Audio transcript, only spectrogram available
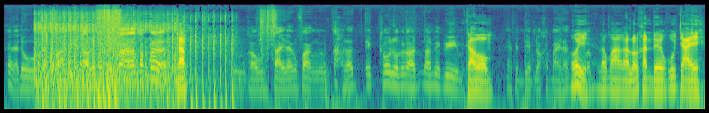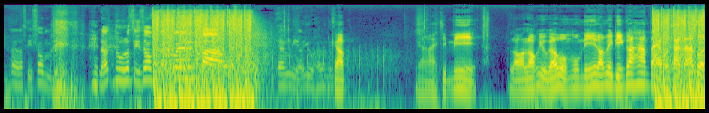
เอ้ยเดี๋ยวดูจังหวะที่ต่อจะมาขึ้นมาแล้วช็อปเปอร์ครับพุ่ง เขาใส่แรงฝั่งอ้าวแล้วเอ็กโคโดนไปก่อนนอนเบรกรีมครับผม ให้เป็นเดฟน็อกเข้าไปแล้วดูเฮ้ยครับเรามากับรถคันเดิมคู่ใจ เออแล้วสีส้มดิแล้วดูรถสีส้มหน่อยด้วยหรือเปล่า ยังเหนียวอยู่ครับตรงนี้ครับยังไงจิมมี่รอล็อกอยู่ครับผมมุมนี้ร้อนเบรกดีนก็ห้ามแตกเหมือนกันนะส่วน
